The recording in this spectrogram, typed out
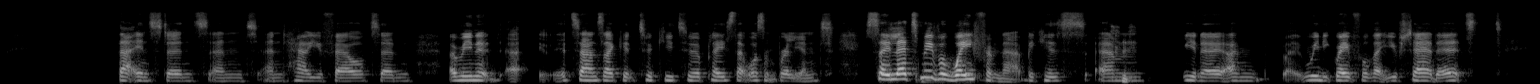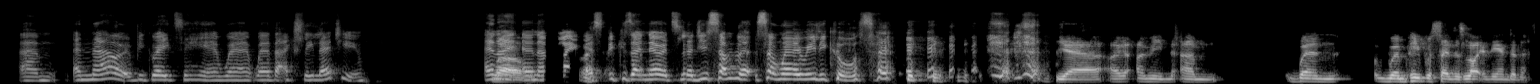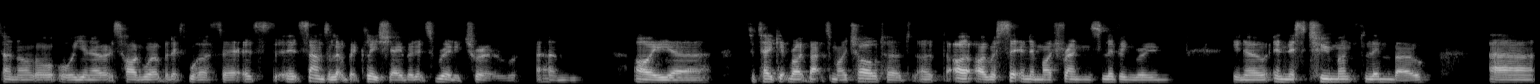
that instance and and how you felt. And i mean it uh, it sounds like it took you to a place that wasn't brilliant. So let's move mm. away from that because um you know i'm really grateful that you've shared it um, and now it would be great to hear where where that actually led you and I and I'm biased because I know it's led you somewhere somewhere really cool. So yeah, I, I mean, um, when when people say there's light at the end of the tunnel, or, or you know, it's hard work but it's worth it. It's it sounds a little bit cliche, but it's really true. Um, I uh, to take it right back to my childhood, uh, I, I was sitting in my friend's living room, you know, in this two month limbo. Uh,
